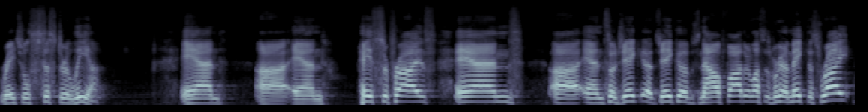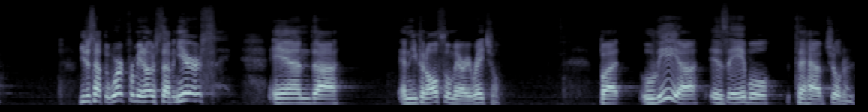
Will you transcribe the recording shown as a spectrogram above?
Rachel's sister Leah. And Uh, and hey, surprise. And, uh, and so Jake, uh, Jacob's now father in law says, We're going to make this right. You just have to work for me another seven years. And, uh, and you can also marry Rachel. But Leah is able to have children,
